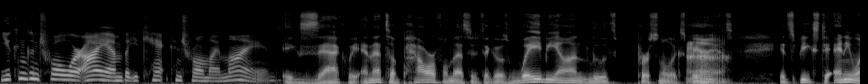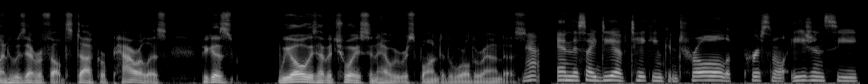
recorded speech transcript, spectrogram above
you can control where I am, but you can't control my mind. Exactly. And that's a powerful message that goes way beyond Lueth's personal uh-huh. experience. It speaks to anyone who has ever felt stuck or powerless because we always have a choice in how we respond to the world around us. Yeah. And this idea of taking control, of personal agency,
